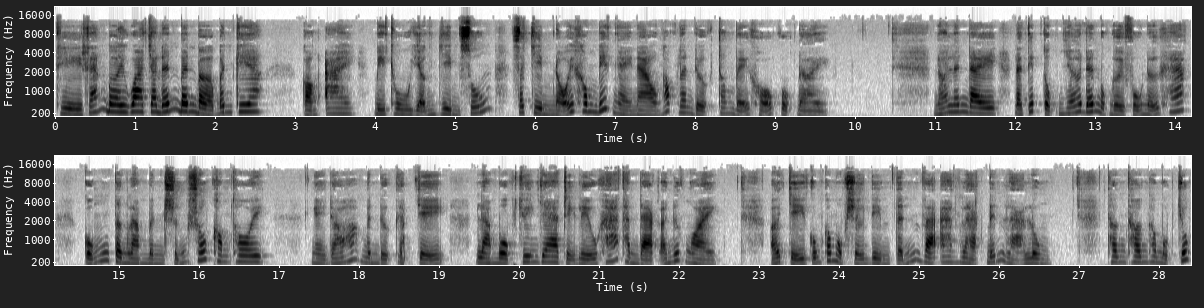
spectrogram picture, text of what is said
thì ráng bơi qua cho đến bên bờ bên kia. Còn ai bị thù giận dìm xuống sẽ chìm nổi không biết ngày nào ngóc lên được trong bể khổ cuộc đời. Nói đến đây là tiếp tục nhớ đến một người phụ nữ khác cũng từng làm mình sửng sốt không thôi. Ngày đó mình được gặp chị, là một chuyên gia trị liệu khá thành đạt ở nước ngoài. Ở chị cũng có một sự điềm tĩnh và an lạc đến lạ lùng. Thân thân hơn một chút,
